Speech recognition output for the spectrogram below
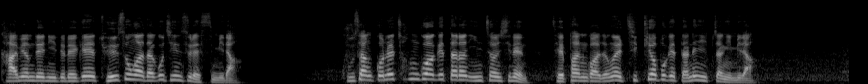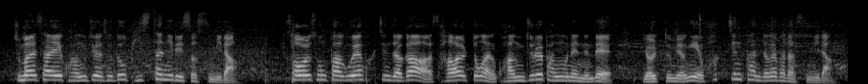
감염된 이들에게 죄송하다고 진술했습니다. 구상권을 청구하겠다는 인천시는 재판 과정을 지켜보겠다는 입장입니다. 주말 사이 광주에서도 비슷한 일이 있었습니다. 서울 송파구의 확진자가 사흘 동안 광주를 방문했는데 12명이 확진 판정을 받았습니다.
